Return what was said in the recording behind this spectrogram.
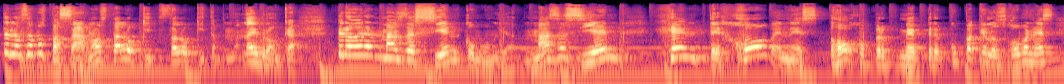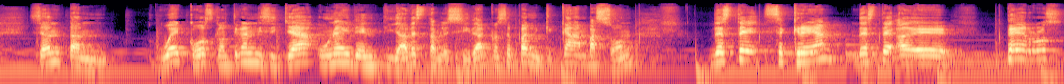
te, lo hacemos pasar, ¿no? Está loquita, está loquita, no, hay bronca. Pero eran más de 100 comunidades, más de 100 gente, jóvenes. Ojo, pero me preocupa que los jóvenes sean tan huecos, que no tengan ni siquiera una identidad establecida, que no sepan ni qué caramba son. De este, se crean, de este... Eh, perros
